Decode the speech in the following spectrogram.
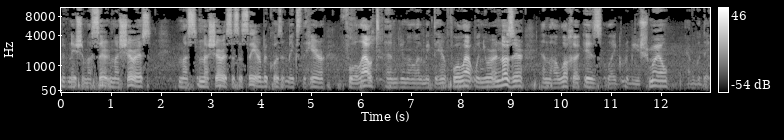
masheres, masheres is a sayer because it makes the hair fall out, and you're not allowed to make the hair fall out when you are a nazir, and the halacha is like Rabbi Shmuel. Have a good day.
